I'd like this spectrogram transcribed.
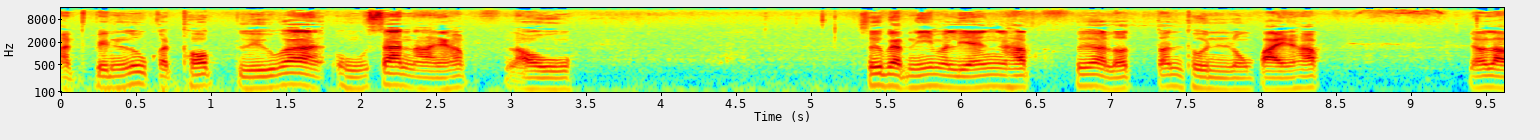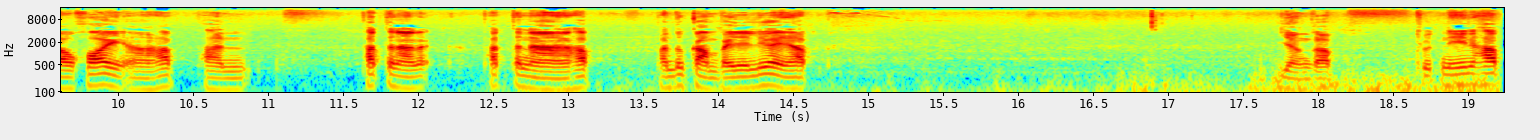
อาจจะเป็นลูกกระทบหรือว่าหูสั้นอะไรนะครับ เรา ซื้อแบบนี้มาเลี้ยงนะครับ เพื่อลดต้นทุนลงไปนะครับ แล้วเราค่อยอ่าครับพันพัฒนาพัฒนานะครับ พันธุกรรมไปเรื่อยๆนะครับ อย่างกับชุดนี้นะครับ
